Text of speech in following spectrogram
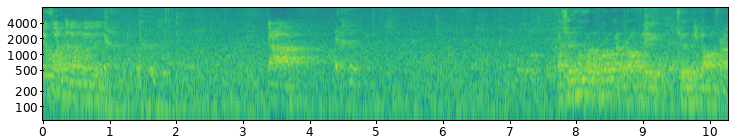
ทุกคนพนมมือ กราบขอเชิญทุกคนร่วมกันร้องเพลงเชิญพี่น้องครั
